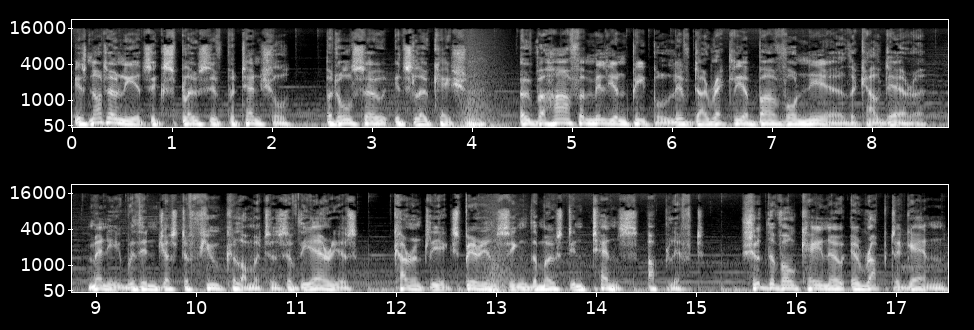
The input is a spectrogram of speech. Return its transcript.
is not only its explosive potential, but also its location. Over half a million people live directly above or near the caldera, many within just a few kilometers of the areas currently experiencing the most intense uplift. Should the volcano erupt again,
